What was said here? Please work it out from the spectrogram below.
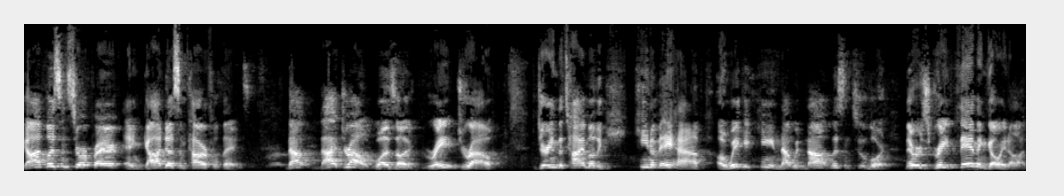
God listens to our prayer, and God does some powerful things that, that drought was a great drought during the time of the king of Ahab, a wicked king that would not listen to the Lord. There was great famine going on.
